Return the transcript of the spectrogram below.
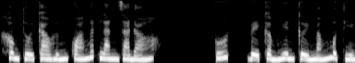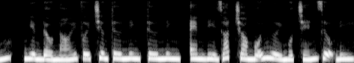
không thôi cao hứng quá ngất lăn ra đó. Cút, vệ cẩm huyên cười mắng một tiếng, nghiêng đầu nói với Trương Tư Ninh Tư Ninh, em đi rót cho mỗi người một chén rượu đi.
